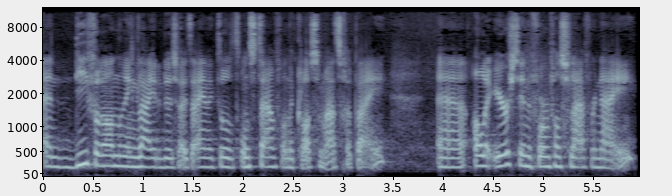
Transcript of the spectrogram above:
En die verandering leidde dus uiteindelijk tot het ontstaan van de klassenmaatschappij. Uh, allereerst in de vorm van slavernij.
